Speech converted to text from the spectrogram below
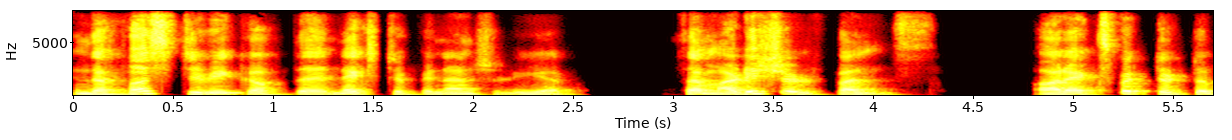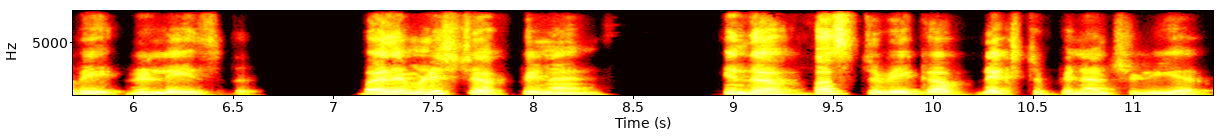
in the first week of the next financial year. Some additional funds are expected to be released by the Ministry of Finance in the first week of next financial year.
